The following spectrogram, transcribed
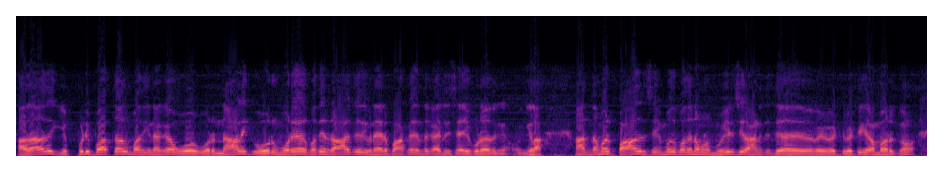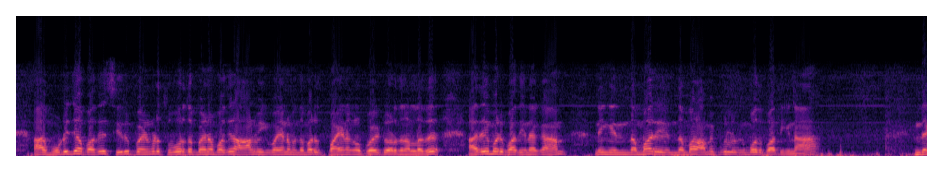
அதாவது எப்படி பார்த்தாலும் பார்த்தீங்கன்னாக்கா ஒரு நாளைக்கு ஒரு முறையாவது பார்த்தீங்கன்னா ராகு விநாயகர் பார்க்க இந்த காரியத்தை செய்யக்கூடாதுங்க. ஓகேங்களா? அந்த மாதிரி பாதிரி செய்யும்போது பார்த்தீங்கன்னா நம்ம முயற்சிகள் அனைத்து தே- வெற்றிகரமாக இருக்கும். அது முடிஞ்சால் பார்த்தீங்கன்னா சிறு பயணம் கூட தூரத்தை பயணம் பார்த்தீங்கன்னா ஆன்மீக பயணம் இந்த மாதிரி பயணங்கள் போயிட்டு வரது நல்லது. அதே மாதிரி பார்த்தீங்கன்னாக்கா நீங்கள் இந்த மாதிரி இந்த மாதிரி அமைப்புகள் இருக்கும்போது பார்த்தீங்கன்னா இந்த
